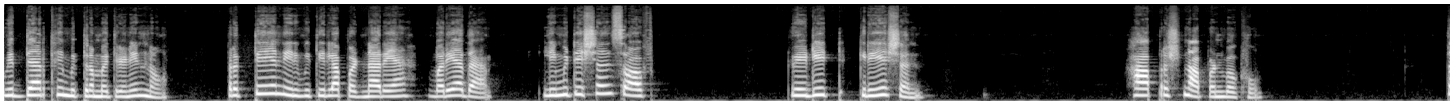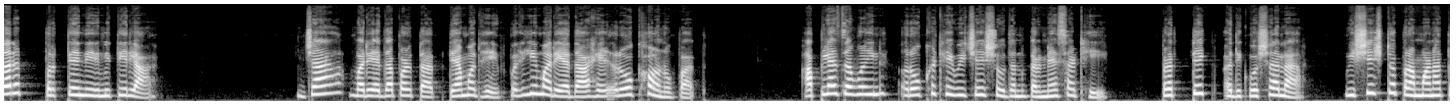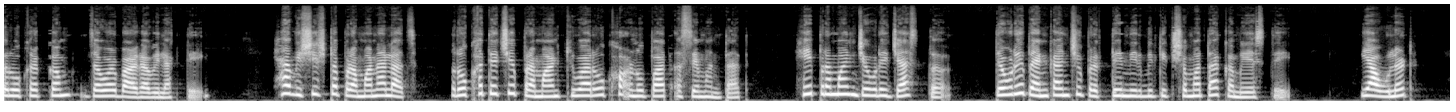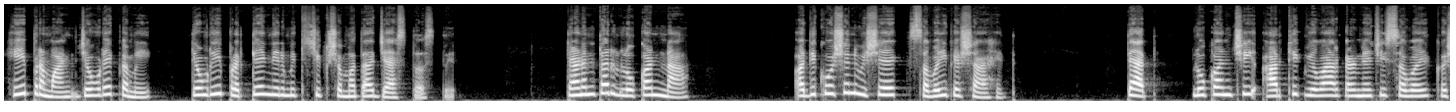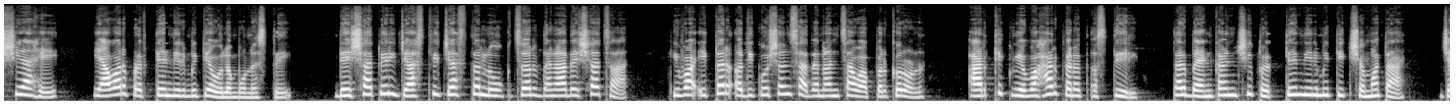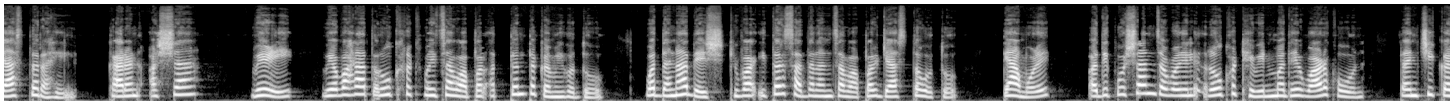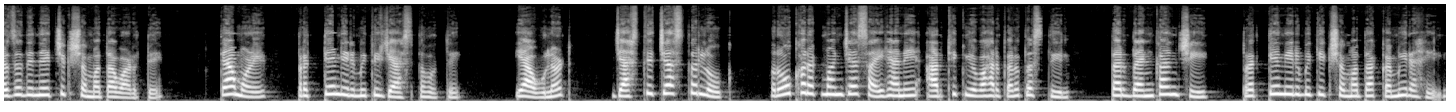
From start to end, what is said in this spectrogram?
विद्यार्थी मित्रमैत्रिणींनो प्रत्यय निर्मितीला पडणाऱ्या मर्यादा लिमिटेशन्स ऑफ क्रेडिट क्रिएशन हा प्रश्न आपण बघू. तर प्रत्यय निर्मितीला ज्या मर्यादा पडतात त्यामध्ये पहिली मर्यादा आहे रोख अनुपात. आपल्याजवळील रोख ठेवीचे शोधन करण्यासाठी प्रत्येक अधिकोशाला विशिष्ट प्रमाणात रोख रक्कम जवळ बाळगावी लागते. ह्या विशिष्ट प्रमाणालाच रोखतेचे प्रमाण किंवा रोख अनुपात असे म्हणतात. हे प्रमाण जेवढे जास्त तेवढे बँकांची प्रत्यय निर्मिती क्षमता कमी असते. या उलट हे प्रमाण जेवढे कमी तेवढी प्रत्यय निर्मितीची क्षमता जास्त असते. त्यानंतर लोकांना अधिकोषणविषयक सवयी कशा आहेत? त्यात लोकांची आर्थिक व्यवहार करण्याची सवय कशी आहे यावर प्रत्यय निर्मिती अवलंबून असते. देशातील जास्तीत जास्त लोक जर धनादेशाचा किंवा इतर अधिकोषण साधनांचा वापर करून आर्थिक व्यवहार करत असतील तर बँकांची प्रत्यय निर्मिती क्षमता जास्त राहील. कारण अशा वेळी व्यवहारात रोख रकमेचा वापर अत्यंत कमी होतो व धनादेश किंवा इतर साधनांचा वापर जास्त होतो. त्यामुळे अधिकोषांजवळील रोख ठेवींमध्ये वाढ होऊन त्यांची कर्ज देण्याची क्षमता वाढते. त्यामुळे प्रत्यय निर्मिती जास्त होते. या उलट जास्तीत जास्त लोक रोख रकमांच्या साह्याने आर्थिक व्यवहार करत असतील तर बँकांची प्रत्यय निर्मिती क्षमता कमी राहील.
